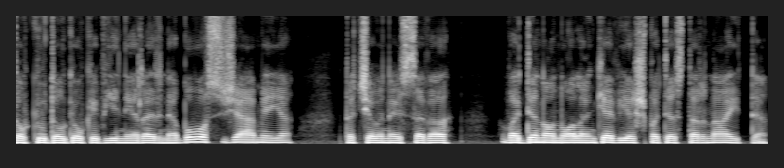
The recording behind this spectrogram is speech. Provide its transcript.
tokių daugiau kaip ji nėra ir nebuvo žemėje, tačiau jinai save vadino nuolankę viešpatės tarnaitę.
